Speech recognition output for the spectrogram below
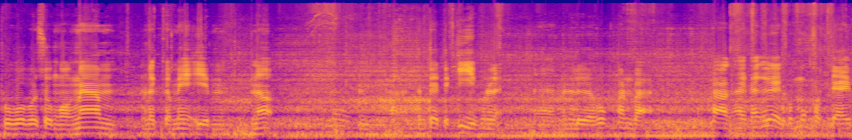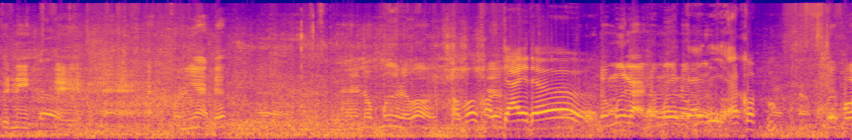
ผู้บ่ประสงค์ออกน้ำแล้วก็แม่เอ็มเนาะตั้งแต่ตะกี้พุ่นแหละ เหลือหกพันบาทฝากให้ทั้งเอ้ยผมมุกขอบใจเพิ่นนี่เอออ่าขออนุญาตเด้ออ่านกมือแล้วบ่ขอบคุณขอบใจเด้อนกมือล่ะนกมือนกใจมือดีอะขอบไปพ่อ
